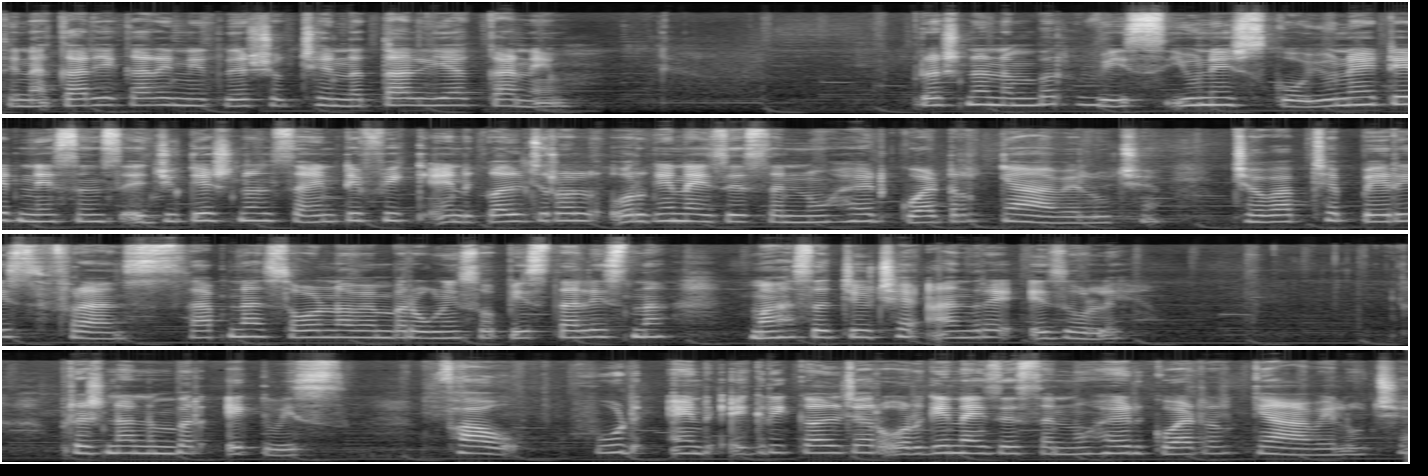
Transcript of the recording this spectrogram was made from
તેના કાર્યકારી નિર્દેશક છે નતાલિયા કાનેમ પ્રશ્ન નંબર વીસ. UNESCO, United Nations educational, scientific and cultural ઓર્ગેનાઇઝેશનનું હેડક્વાર્ટર ક્યાં આવેલું છે? જવાબ છે પેરિસ, ફ્રાન્સ. સ્થાપના સોળ નવેમ્બર ઓગણીસો પિસ્તાલીસના. મહાસચિવ છે આંદ્રે એઝોલે. પ્રશ્ન નંબર એકવીસ. ફાઓ ફૂડ એન્ડ એગ્રીકલ્ચર ઓર્ગેનાઇઝેશનનું હેડક્વાર્ટર ક્યાં આવેલું છે?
